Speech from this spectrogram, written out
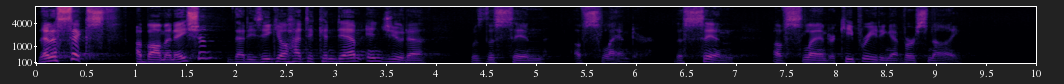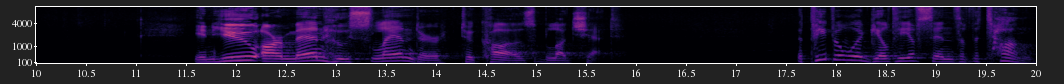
Then a sixth abomination that Ezekiel had to condemn in Judah was the sin of slander. The sin of slander. Keep reading at verse 9. In you are men who slander to cause bloodshed. The people were guilty of sins of the tongue.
